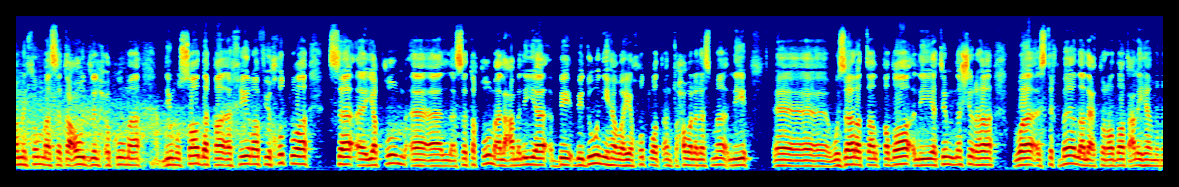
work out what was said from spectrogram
ومن ثم ستعود للحكومة لمصادقة أخيرة في خطوة سيقوم آه، ستقوم العملية بدونها وهي خطوة أن تحول الأسماء لوزارة القضاء. ليتم نشرها واستقبال الاعتراضات عليها من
